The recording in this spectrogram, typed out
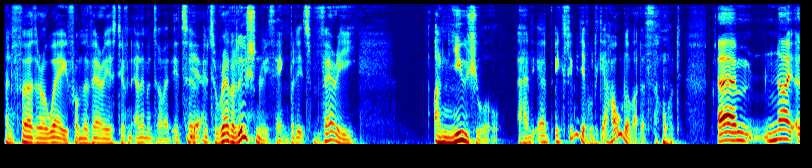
and further away from the various different elements of it. It's a Yeah. it's a revolutionary thing, but it's very unusual and uh, extremely difficult to get hold of. I'd have thought. Um, no, uh,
